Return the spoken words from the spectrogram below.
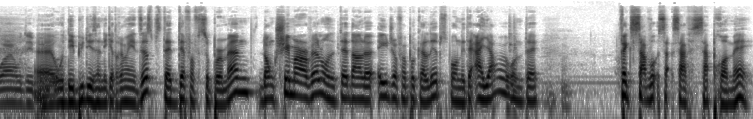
Au, ouais, au début. euh, ouais. au début des années 90, puis c'était Death of Superman. Donc chez Marvel, on était dans le Age of Apocalypse, puis on était ailleurs, on était... Fait que ça, va, ça, ça, ça promet.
